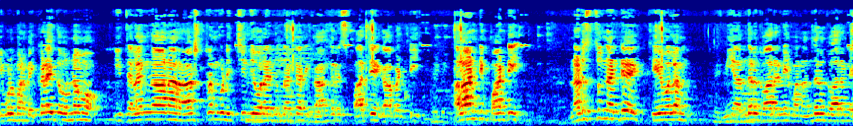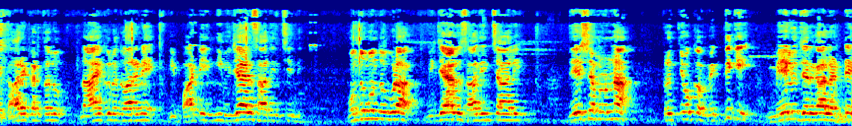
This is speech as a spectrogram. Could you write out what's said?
ఇప్పుడు మనం ఎక్కడైతే ఉన్నామో ఈ తెలంగాణ రాష్ట్రం కూడా ఇచ్చింది ఎవరైనా ఉందంటే అది కాంగ్రెస్ పార్టీ కాబట్టి అలాంటి పార్టీ నడుస్తుందంటే కేవలం మీ అందరి ద్వారానే మనందరి ద్వారానే కార్యకర్తలు నాయకుల ద్వారానే ఈ పార్టీ ఇన్ని విజయాలు సాధించింది. ముందు ముందు కూడా విజయాలు సాధించాలి. దేశంలో ఉన్న ప్రతి ఒక్క వ్యక్తికి మేలు జరగాలంటే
